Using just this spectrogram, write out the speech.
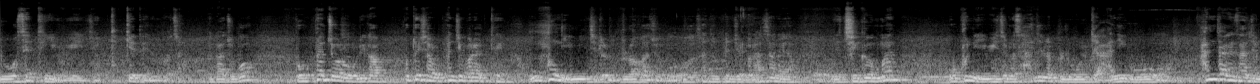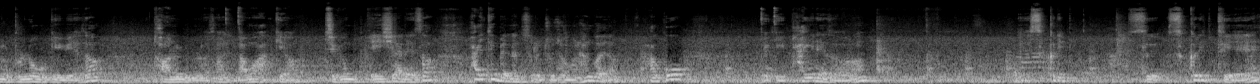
요, 요 세팅이 여기 이제 붙게 되는 거죠. 그래가지고 보편적으로 우리가 포토샵을 편집을 할 때 오픈 이미지를 눌러가지고 사진 편집을 하잖아요. 근데 지금은 오픈 이미지로 사진을 불러올 게 아니고 한 장의 사진을 불러오기 위해서 던을 눌러서 넘어갈게요. 지금 ACR에서 화이트 밸런스를 조정을 한 거예요. 하고 여기 파일에서 네, 스크립트 스, 스크립트에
